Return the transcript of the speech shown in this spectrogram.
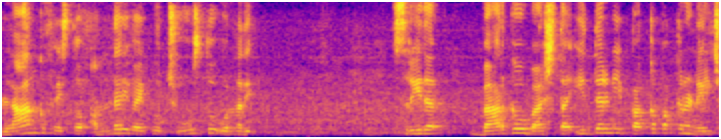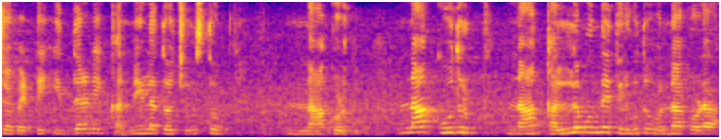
బ్లాంక్ ఫేస్తో అందరి వైపు చూస్తూ ఉన్నది. శ్రీధర్ భార్గవ్ భాషిత ఇద్దరిని పక్క పక్కన నిల్చోబెట్టి ఇద్దరిని కన్నీళ్ళతో చూస్తూ నా కొడుకు నా కూతురు నా కళ్ళ ముందే తిరుగుతూ ఉన్నా కూడా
